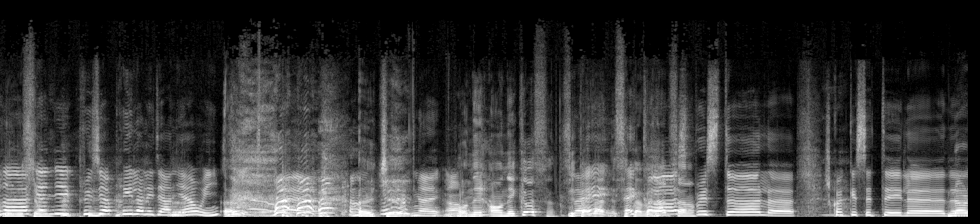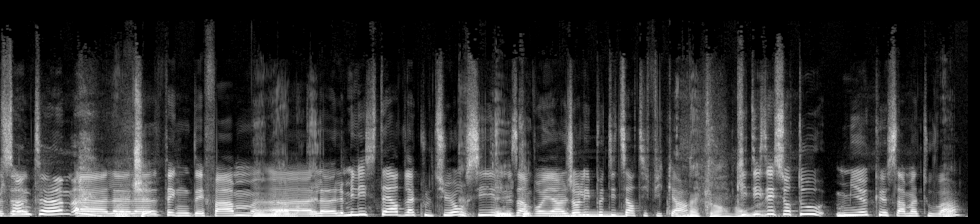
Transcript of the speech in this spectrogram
on a gagné plusieurs prix l'année dernière, oui. Ah ouais Ok. Ouais, hein. On est en Écosse C'est pas, valable, Écosse, ça hein Bristol, euh, je crois que c'était le, Northampton. le- euh, le- thing des femmes, Euh, la- le, ministère de la Culture aussi, nous a envoyé un joli petit certificat Bon, qui bah. disait surtout mieux que Samatouva.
